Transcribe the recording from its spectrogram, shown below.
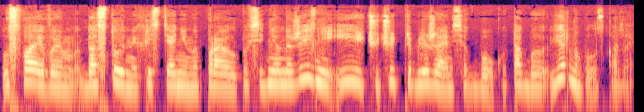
усваиваем достойные христианина правила повседневной жизни и чуть-чуть приближаемся к Богу. Так бы верно было сказать?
